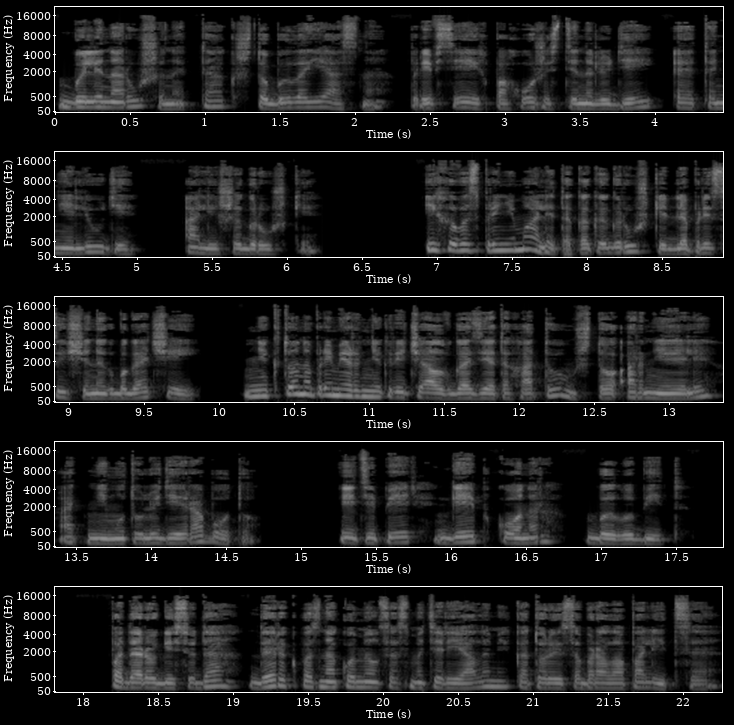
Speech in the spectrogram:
были нарушены так, что было ясно, при всей их похожести на людей это не люди, а лишь игрушки. Их и воспринимали-то как игрушки для присыщенных богачей. Никто, например, не кричал в газетах о том, что Арниэли отнимут у людей работу. И теперь Гейб Коннор был убит. По дороге сюда Дерек познакомился с материалами, которые собрала полиция.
